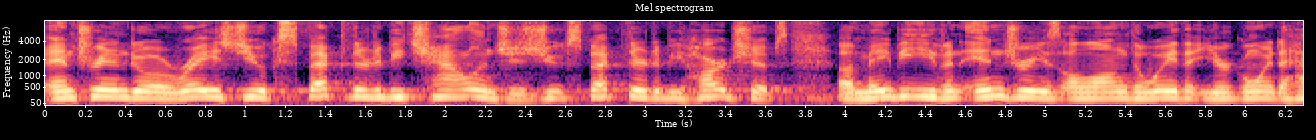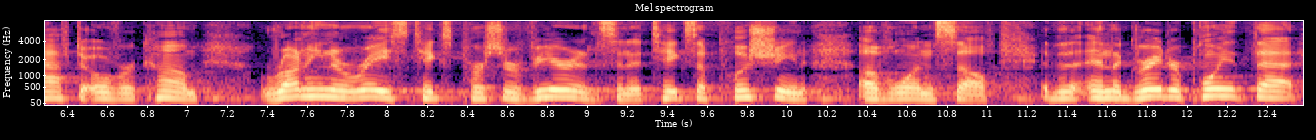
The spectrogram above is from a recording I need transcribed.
entering into a race, you expect there to be challenges, you expect there to be hardships, uh, maybe even injuries along the way that you're going to have to overcome. Running a race takes perseverance and it takes a pushing of oneself. And the greater point that,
